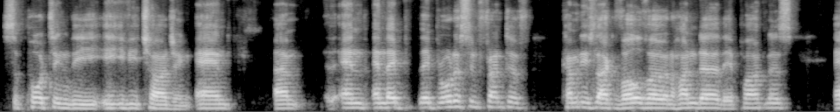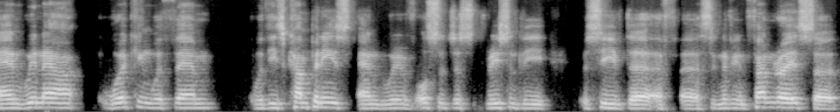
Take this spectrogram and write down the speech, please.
supporting the EV charging, and um, and and they they brought us in front of companies like Volvo and Honda, their partners, and we're now working with them with these companies, and we've also just recently received a, a, a significant fundraise, so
